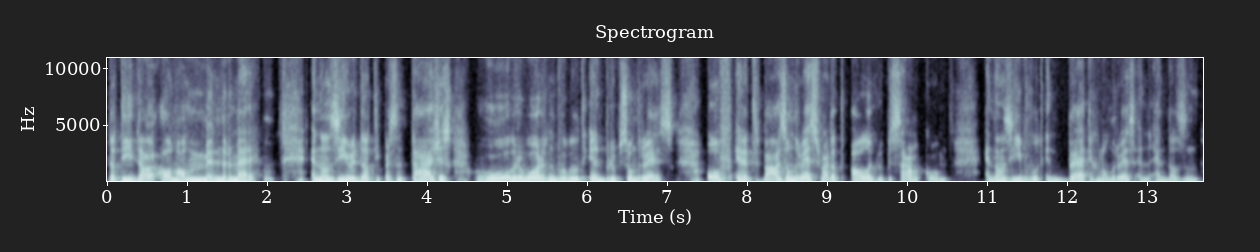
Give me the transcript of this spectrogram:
dat die dat allemaal minder merken. En dan zien we dat die percentages hoger worden, bijvoorbeeld in het beroepsonderwijs of in het basisonderwijs, waar dat alle groepen samenkomen. En dan zie je bijvoorbeeld in het buitengewoon onderwijs, en, en dat is een,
